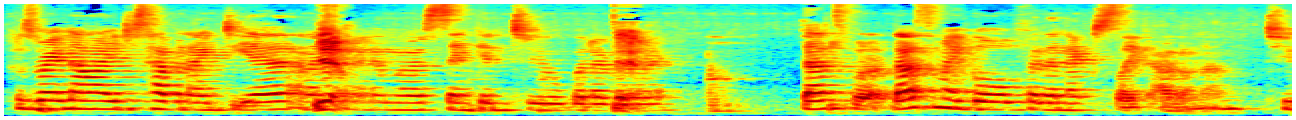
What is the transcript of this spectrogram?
because right now I just have an idea and Yeah. I kind of want to sink into whatever. Yeah. That's what. That's my goal for the next like I don't know two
